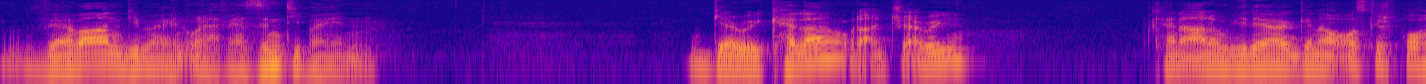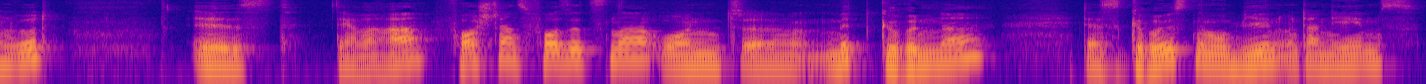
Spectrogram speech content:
Wer waren die beiden oder wer sind die beiden? Gary Keller oder Jerry, keine Ahnung, wie der genau ausgesprochen wird, ist der war Vorstandsvorsitzender und äh, Mitgründer des größten Immobilienunternehmens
